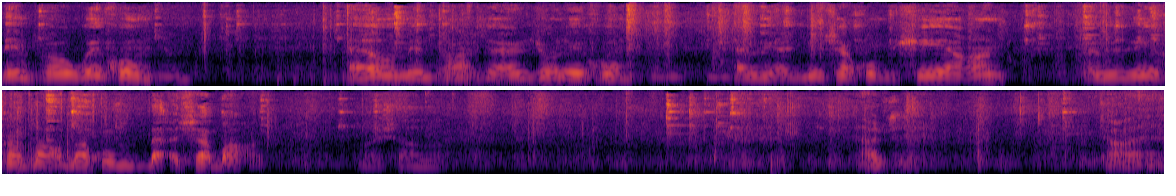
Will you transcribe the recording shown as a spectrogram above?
من فوقكم أو من تحت أرجلكم. أو يلبسكم شيعا فيذيق بعضكم بأس بعض. ما شاء الله. هذا تعالى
